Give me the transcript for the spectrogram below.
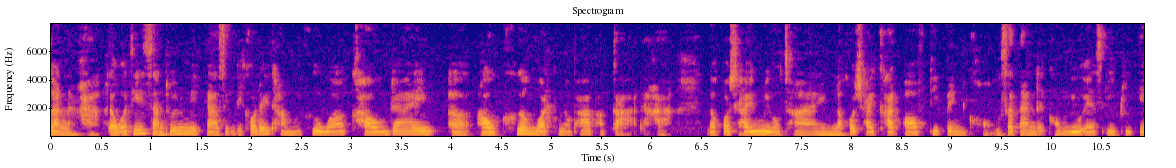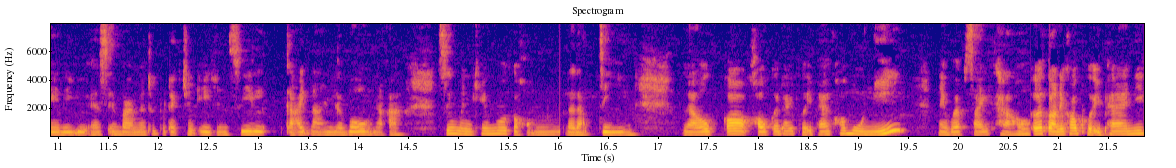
กันนะคะ แต่ว่าที่สถานทูตอเมริกาสิ่งที่เขาได้ทำก็คือว่าเขาได้เอาเครื่องวัดคุณภาพอากาศนะคะแล้วก็ใช้ real time แล้วก็ใช้ cut off ที่เป็นของ standard ของ US EPA หรือ US Environmental Protection Agency guideline level นะคะ ซึ่งมันเข้มงวดกับของระดับจีน แล้วก็เขาก็ได้เผยแพร่ข้อมูลนี้ในเว็บไซต์เขาเออตอนที่เขาเผยแพร่นี่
